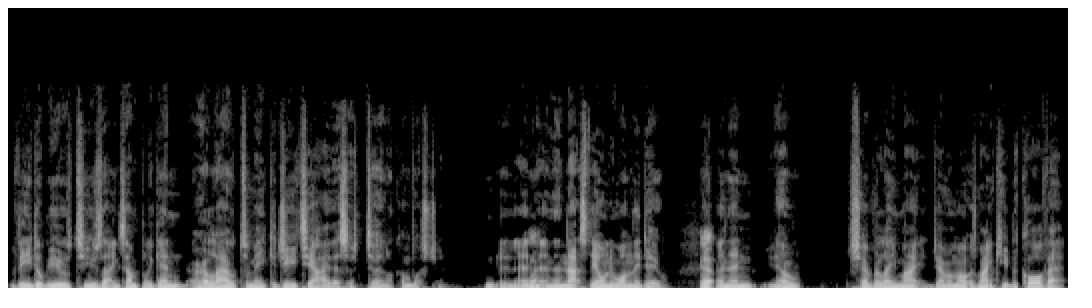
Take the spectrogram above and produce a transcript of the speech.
VW, to use that example again, are allowed to make a GTI that's internal combustion, and, and, and then that's the only one they do. Yeah. And then you know, Chevrolet might, General Motors might keep the Corvette.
